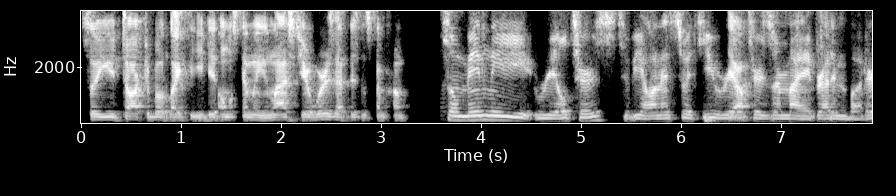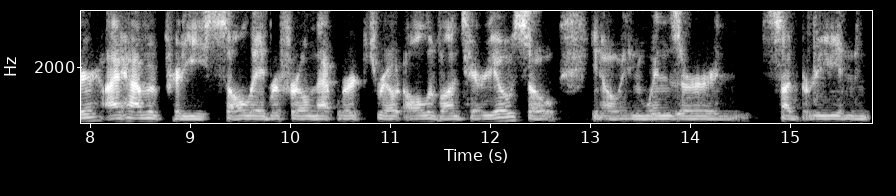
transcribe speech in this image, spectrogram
So you talked about like that you did almost 10 million last year. Where does that business come from? So mainly realtors, to be honest with you. Realtors yeah. are my bread and butter. I have a pretty solid referral network throughout all of Ontario. So, you know, in Windsor and Sudbury and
